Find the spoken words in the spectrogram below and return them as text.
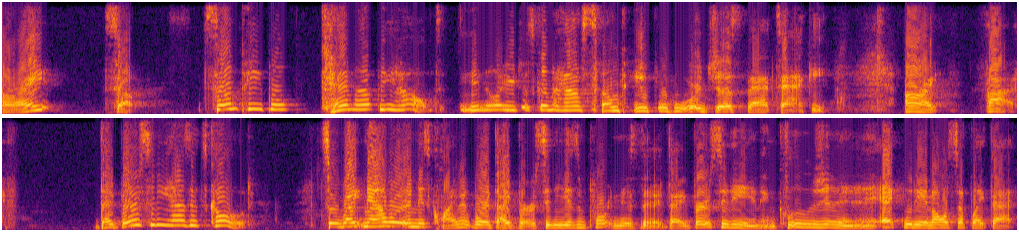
All right. So some people cannot be helped. You know, you're just going to have some people who are just that tacky. All right. Five. Diversity has its code. So right now we're in this climate where diversity is important. Is the diversity and inclusion and equity and all stuff like that.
